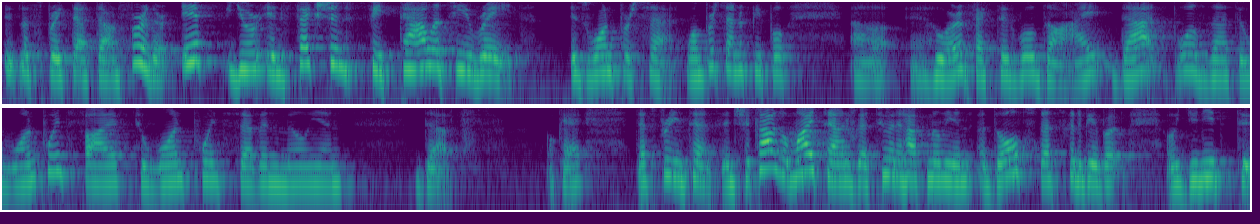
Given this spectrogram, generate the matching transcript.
let's break that down further. If your infection fatality rate is 1%, 1% of people uh, who are infected will die, that boils down to 1.5 to 1.7 million deaths. Okay, that's pretty intense. In Chicago, my town, we've got two and a half million adults. That's going to be about, oh, you need to,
